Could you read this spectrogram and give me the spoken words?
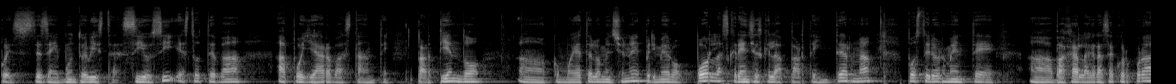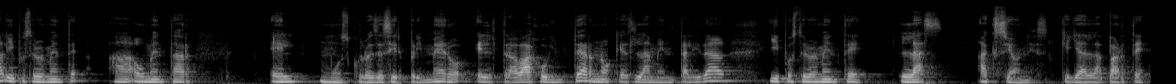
pues desde mi punto de vista, sí o sí, esto te va a apoyar bastante. Partiendo, ah, como ya te lo mencioné, primero por las creencias que es la parte interna, posteriormente a bajar la grasa corporal y posteriormente a aumentar el músculo, es decir, primero el trabajo interno, que es la mentalidad, y posteriormente las acciones, que ya es la parte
